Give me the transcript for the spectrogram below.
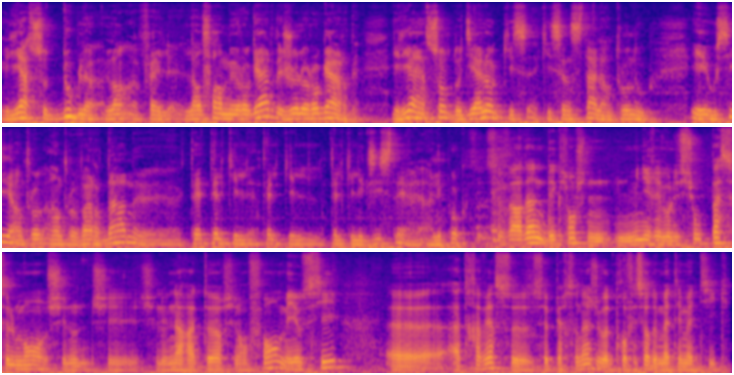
il y a ce double, l'enfant me regarde et je le regarde. Il y a une sorte de dialogue qui, s'installe entre nous et aussi entre, entre Vardan euh, tel, qu'il tel qu'il existait à, l'époque. Ce Vardan déclenche une, mini-révolution, pas seulement chez, chez, le narrateur, chez l'enfant, mais aussi euh, à travers ce, ce, personnage de votre professeur de mathématiques,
